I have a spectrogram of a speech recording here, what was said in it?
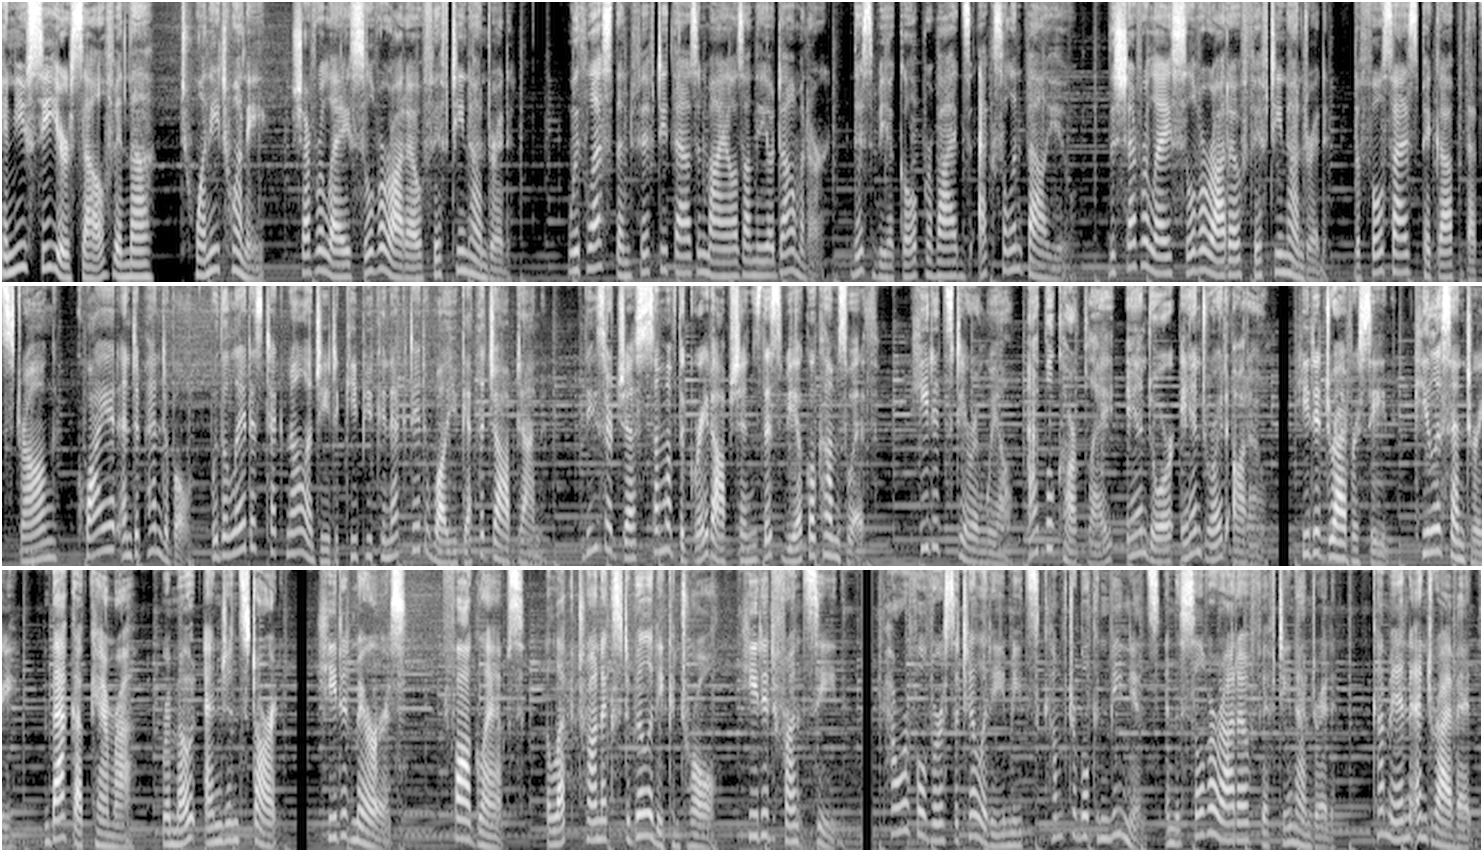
Can you see yourself in the 2020 Chevrolet Silverado 1500? With less than 50,000 miles on the odometer, this vehicle provides excellent value. The Chevrolet Silverado 1500, the full-size pickup that's strong, quiet, and dependable with the latest technology to keep you connected while you get the job done. These are just some of the great options this vehicle comes with. Heated steering wheel, Apple CarPlay and or Android Auto, heated driver seat, keyless entry, backup camera, remote engine start, heated mirrors, fog lamps, electronic stability control, heated front seat. Powerful versatility meets comfortable convenience in the Silverado 1500. Come in and drive it.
